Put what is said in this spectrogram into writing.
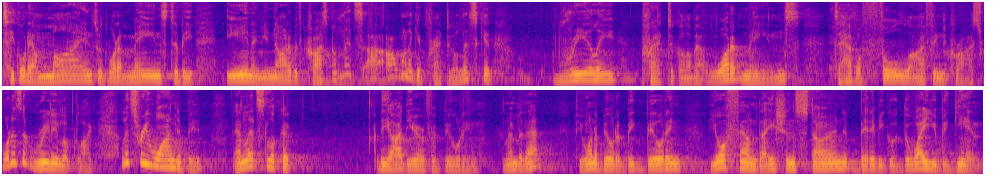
tickled our minds with what it means to be in and united with Christ. But let's, I, I want to get practical. Let's get really practical about what it means to have a full life in Christ. What does it really look like? Let's rewind a bit and let's look at the idea of the building. Remember that? If you want to build a big building, your foundation stone better be good. The way you begin,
